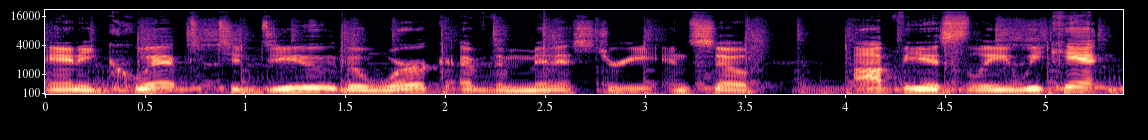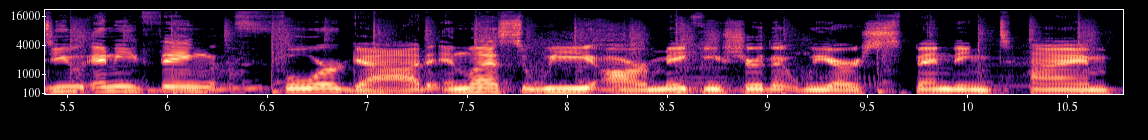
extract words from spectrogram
and equipped to do the work of the ministry. And so, obviously, we can't do anything for God unless we are making sure that we are spending time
